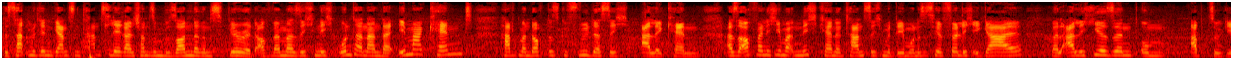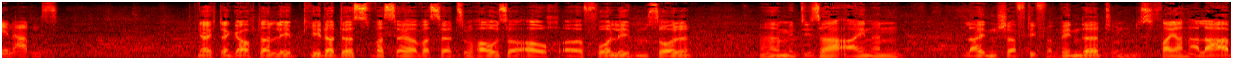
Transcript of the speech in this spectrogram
Das hat mit den ganzen Tanzlehrern schon so einen besonderen Spirit. Auch wenn man sich nicht untereinander immer kennt, hat man doch das Gefühl, dass sich alle kennen. Also auch wenn ich jemanden nicht kenne, tanze ich mit dem und es ist hier völlig egal, weil alle hier sind, um abzugehen abends. Ja, ich denke auch, da lebt jeder das, was er, was er zu Hause auch äh, vorleben soll. Ja, mit dieser einen Leidenschaft, die verbindet und das feiern alle ab.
